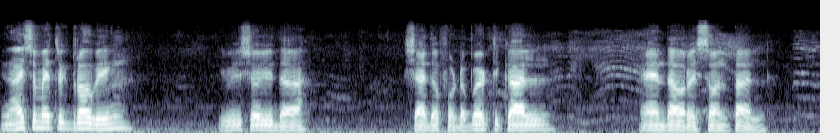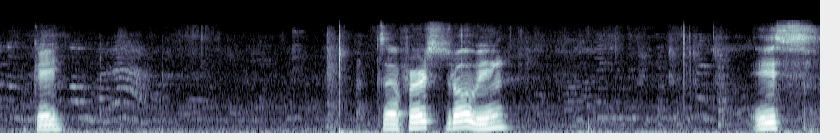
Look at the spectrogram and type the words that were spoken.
in isometric drawing, you will show you the shadow for the vertical and the horizontal okay. So first drawing is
